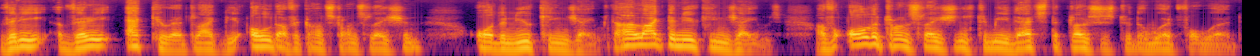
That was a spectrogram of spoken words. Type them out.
very, very accurate, like the Old Afrikaans translation or the New King James. Now, I like the New King James. Of all the translations, to me, that's the closest to the word for word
